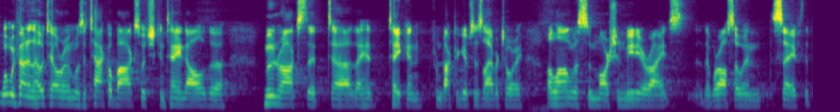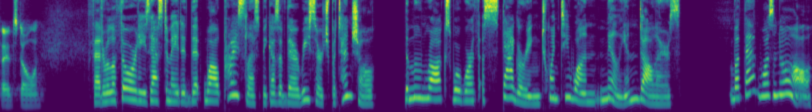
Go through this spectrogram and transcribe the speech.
What we found in the hotel room was a tackle box which contained all of the moon rocks that uh, they had taken from Dr. Gibson's laboratory, along with some Martian meteorites that were also in the safe that they had stolen. Federal authorities estimated that while priceless because of their research potential, the moon rocks were worth a staggering $21 million. But that wasn't all.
